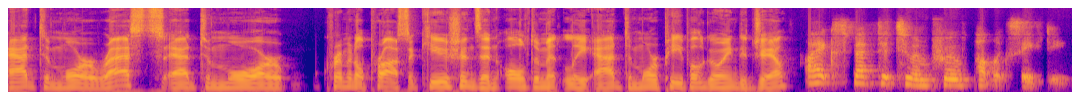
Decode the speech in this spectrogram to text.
add to more arrests, add to more criminal prosecutions, and ultimately add to more people going to jail? I expect it to improve public safety.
